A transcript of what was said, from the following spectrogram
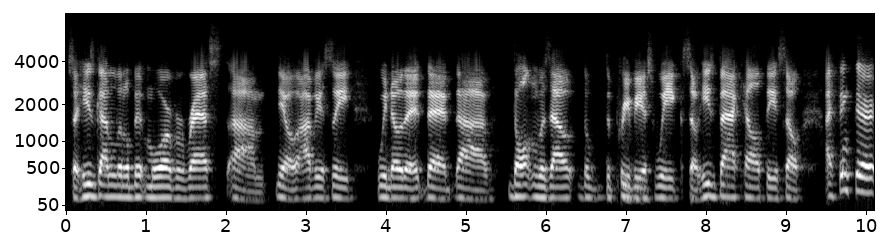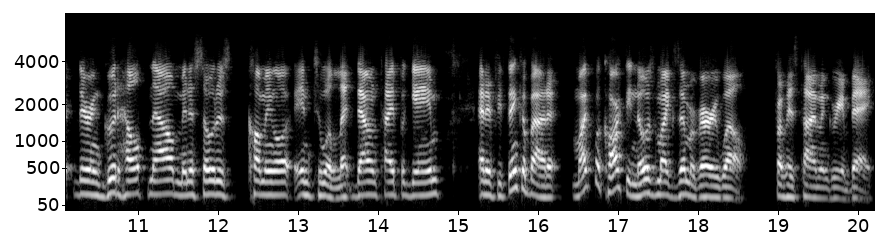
so he's got a little bit more of a rest. Um, you know, obviously we know that that uh, Dalton was out the, the previous week, so he's back healthy. So I think they're they're in good health now. Minnesota's coming into a letdown type of game, and if you think about it, Mike McCarthy knows Mike Zimmer very well from his time in Green Bay.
